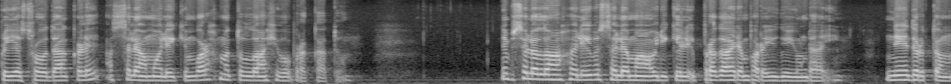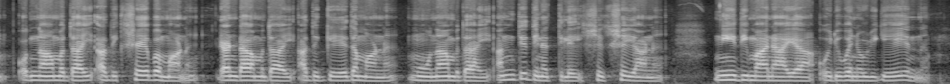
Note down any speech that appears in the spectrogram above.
പ്രിയ ശ്രോതാക്കളെ അസ്സലാമു അലൈക്കും വറഹമത്തല്ലാഹി വബർക്കാത്തു നബി അലൈ വസ്ലമ ഒരിക്കൽ ഇപ്രകാരം പറയുകയുണ്ടായി. നേതൃത്വം ഒന്നാമതായി അധിക്ഷേപമാണ് രണ്ടാമതായി അത് ഖേദമാണ് മൂന്നാമതായി അന്ത്യദിനത്തിലെ ശിക്ഷയാണ് നീതിമാനായ ഒരുവനൊഴികെ എന്ന്.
